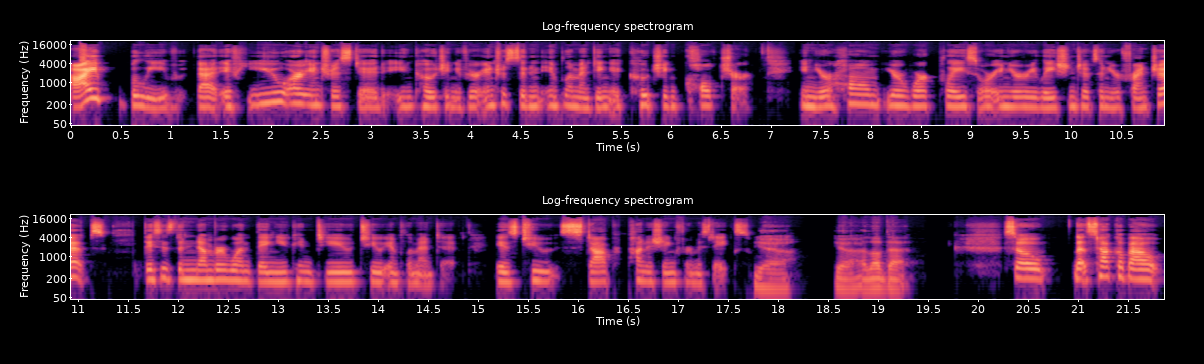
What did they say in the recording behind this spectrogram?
I believe that if you are interested in coaching, if you're interested in implementing a coaching culture in your home, your workplace, or in your relationships and your friendships, this is the number one thing you can do to implement it is to stop punishing for mistakes. Yeah. Yeah. I love that. So let's talk about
